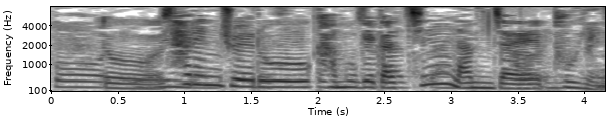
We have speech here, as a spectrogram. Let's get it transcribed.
또 살인죄로 감옥에 갇힌 남자의 부인,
